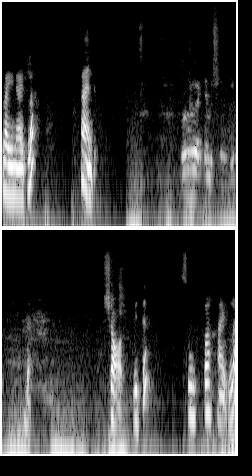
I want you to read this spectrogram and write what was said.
പ്ലെയിൻ ആയിട്ടുള്ള പാന്റ് ഷോൾ വിത്ത് സൂപ്പർ ആയിട്ടുള്ള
